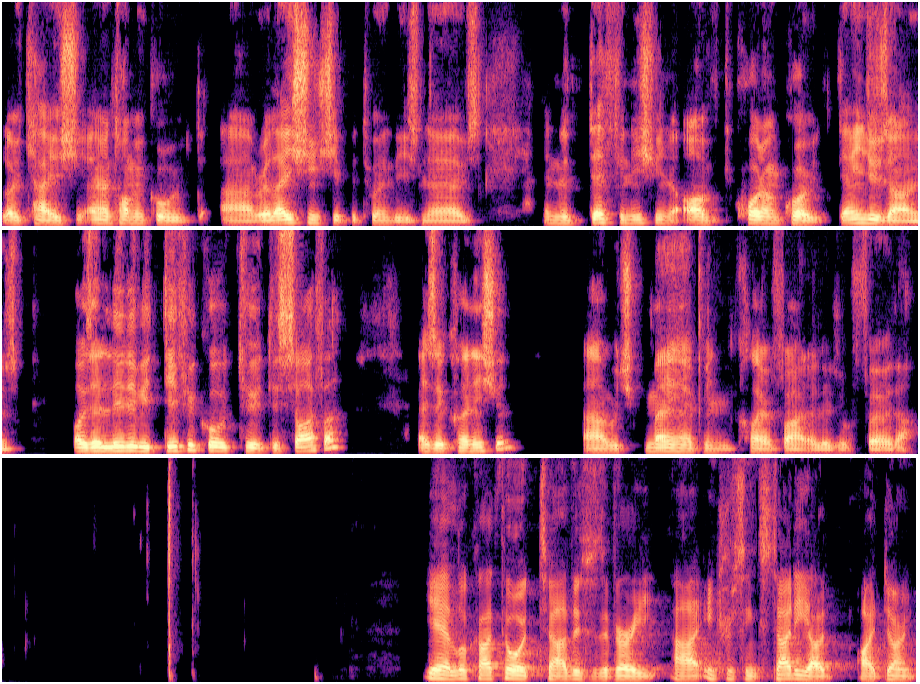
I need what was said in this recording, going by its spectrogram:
location anatomical uh, relationship between these nerves and the definition of quote unquote danger zones was a little bit difficult to decipher as a clinician, uh, which may have been clarified a little further. Yeah, look, I thought uh, this was a very uh, interesting study. I, I don't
